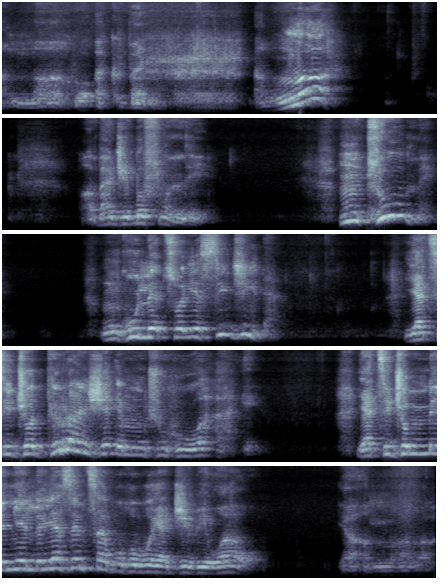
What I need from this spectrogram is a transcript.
Allahu Akbar. Allah. Wabajibu fundi. Mtume. Nguletso yesijida yatsijodiranje emjuhu wahaye yatsijomenyele yazentsabuhobo yajibiwawo ya allah.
